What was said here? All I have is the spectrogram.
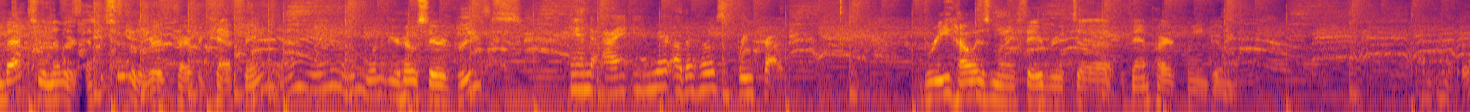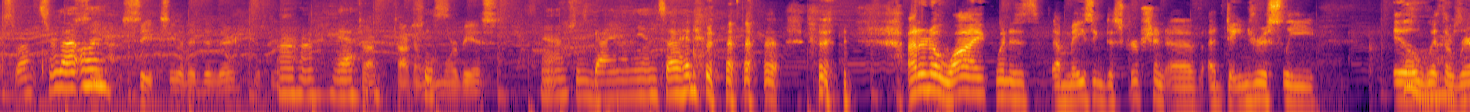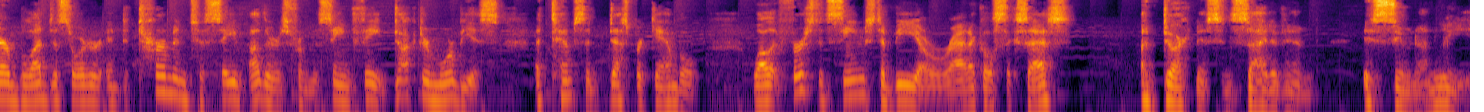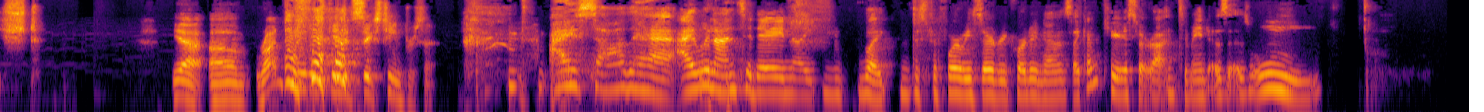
welcome back to another episode of the Red Carpet Cafe. I am one of your hosts, Eric Reeks. And I am your other host, Bree Kraut. Bree, how is my favorite uh, vampire queen doing? I don't know the response for that one. See, see, see what I did there? Uh huh. Yeah. Talk, talking She's- about Morbius. Yeah, she's dying on the inside. I don't know why, when his amazing description of a dangerously ill Oh, with a rare blood disorder and determined to save others from the same fate, Dr. Morbius attempts a desperate gamble. While at first it seems to be a radical success, a darkness inside of him is soon unleashed. Yeah, um, Rotten Tomatoes gave it 16%. I saw that. I went on today, and like, like just before we started recording, I was like, I'm curious what Rotten Tomatoes is. Ooh.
